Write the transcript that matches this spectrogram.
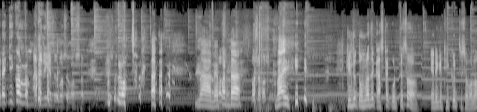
এটা কি করল? আচ্ছা ঠিক আছে বসো বসো। না ব্যাপারটা বসো বসো। ভাই। কিন্তু তোমরা যে কাজটা করতেছো এটা কি ঠিক করতেছো বলো?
